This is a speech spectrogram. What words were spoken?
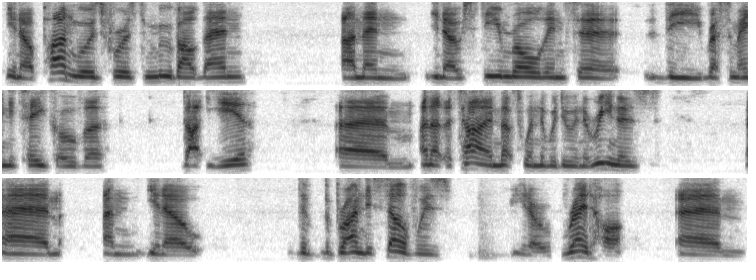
you know, plan was for us to move out then, and then you know steamroll into the WrestleMania takeover that year. Um, and at the time, that's when they were doing arenas, um, and you know the the brand itself was you know red hot. Um,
